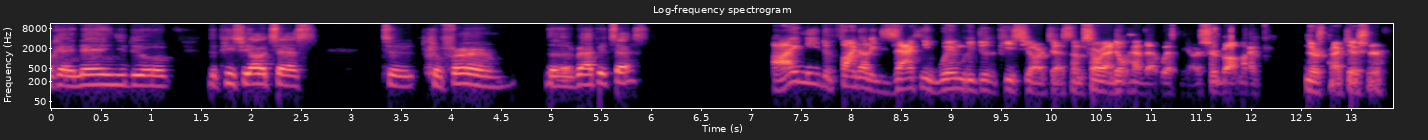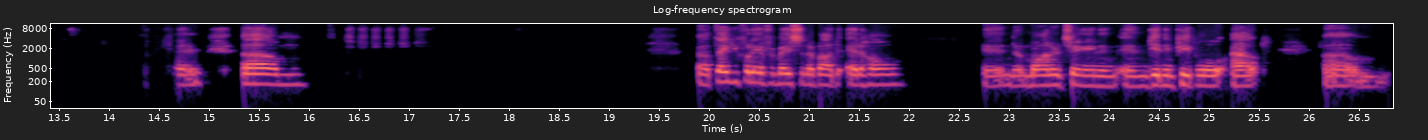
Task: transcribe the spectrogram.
Okay, and then you do the PCR test to confirm the rapid test? I need to find out exactly when we do the PCR test. I'm sorry, I don't have that with me. I should have brought my nurse practitioner. Okay. Um, uh, thank you for the information about at home and the monitoring and, and getting people out um,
